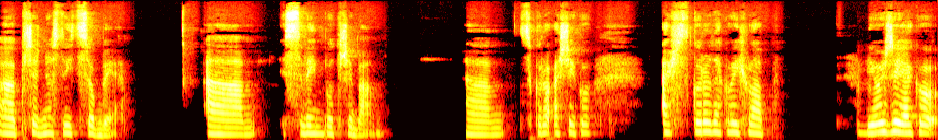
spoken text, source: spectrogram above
uh, přednost víc sobě a svým potřebám. Um, skoro až jako, až skoro takový chlap. Mm. Jo, že jako,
